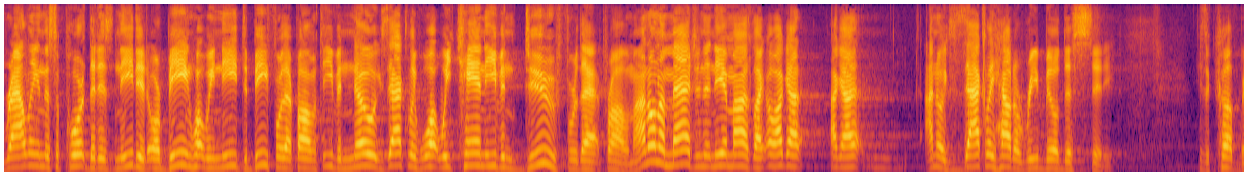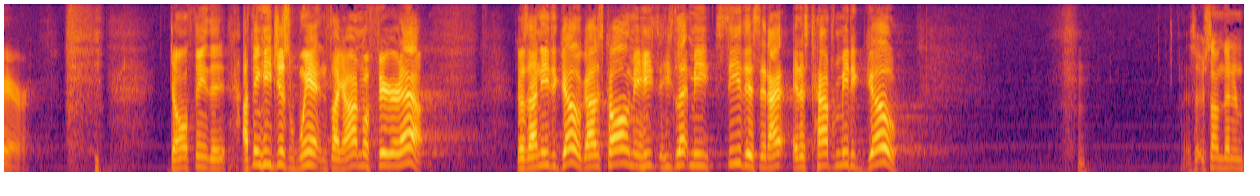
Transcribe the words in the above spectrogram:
rallying the support that is needed or being what we need to be for that problem to even know exactly what we can even do for that problem. I don't imagine that Nehemiah's like, oh, I got, I got, I know exactly how to rebuild this city. He's a cupbearer. Don't think that, I think he just went and it's like, I'm going to figure it out because I need to go. God is calling me. He's, he's let me see this and I, it is time for me to go. There's something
